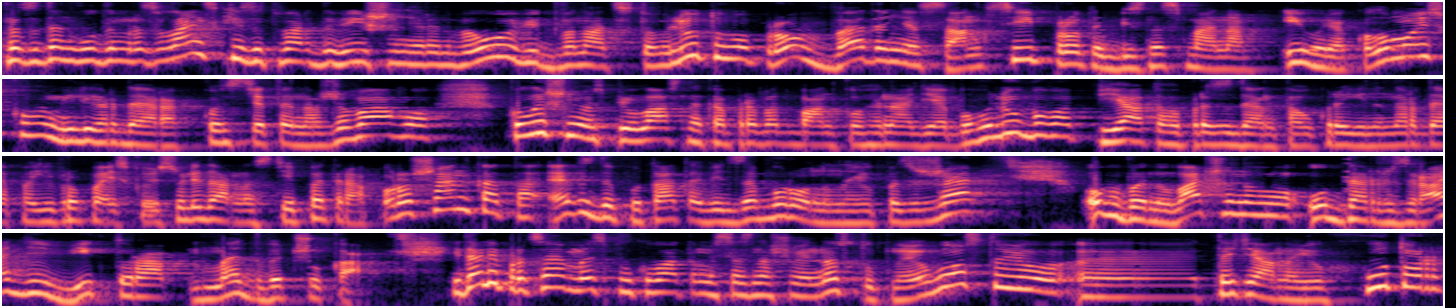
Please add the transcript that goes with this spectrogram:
Президент Володимир Зеленський затвердив рішення РНБО від 12 лютого про введення санкцій проти бізнесмена Ігоря Коломойського, мільярдера Константина Живаго, колишнього співвласника Приватбанку Геннадія Боголюбова, п'ятого президента України нардепа Європейської солідарності Петра Порошенка та екс-депутата від забороненої ОПЗЖ, обвинуваченого у держзраді Віктора Медведчука. І далі про це ми спілкуватимемося з нашою наступною гостею е, Тетяною Хутор,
